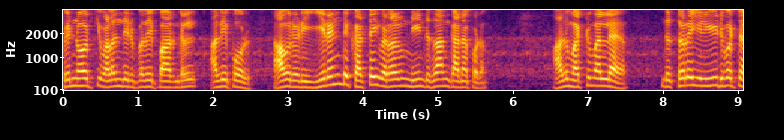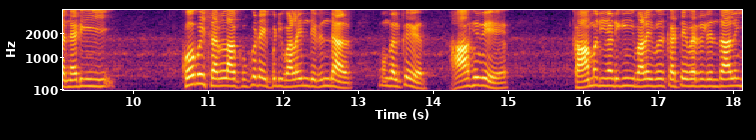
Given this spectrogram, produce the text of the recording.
பின்னோக்கி வளர்ந்திருப்பதை பாருங்கள். அதேபோல் அவருடைய இரண்டு கட்டை விரலும் நீண்டு தான் காணப்படும். அது மட்டுமல்ல இந்த துறையில் ஈடுபட்ட நடிகை கோவை சரளாவுக்கு கூட இப்படி வளைந்திருந்தால் உங்களுக்கு ஆகவே காமெடி நடிகை வளைவு கட்டை விரல் இருந்தாலும்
